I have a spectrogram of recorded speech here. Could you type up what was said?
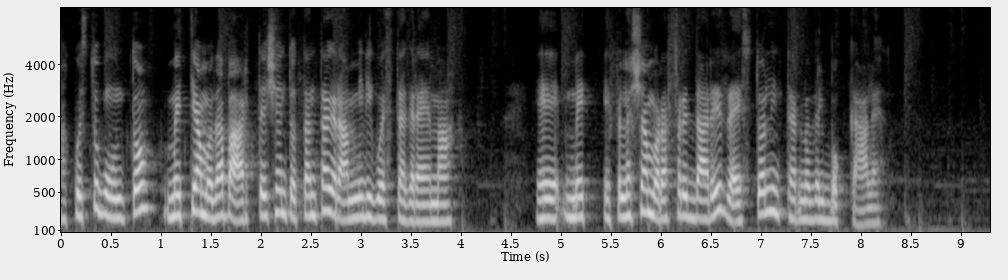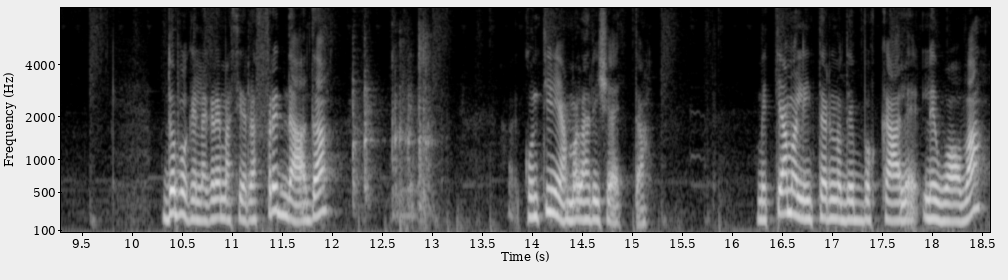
A questo punto mettiamo da parte 180 g di questa crema e, e lasciamo raffreddare il resto all'interno del boccale. Dopo che la crema si è raffreddata, continuiamo la ricetta. Mettiamo all'interno del boccale le uova,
